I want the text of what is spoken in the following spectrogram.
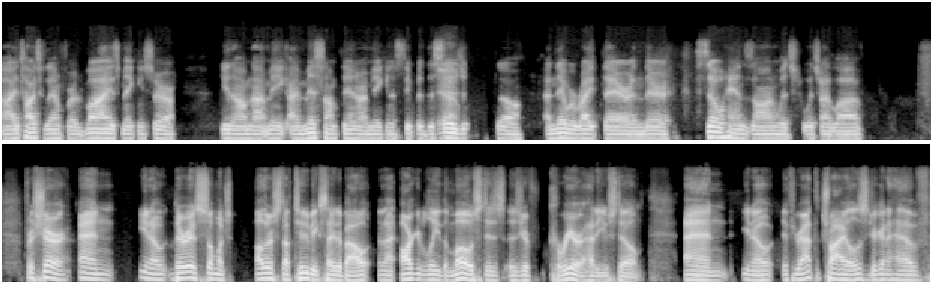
I talk to them for advice, making sure, you know, I'm not make I miss something or I'm making a stupid decision. Yeah. So and they were right there, and they're so hands on, which which I love. For sure, and you know, there is so much other stuff too to be excited about, and I, arguably the most is is your career ahead of you still. Mm-hmm. And you know, if you're at the trials, you're going to have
